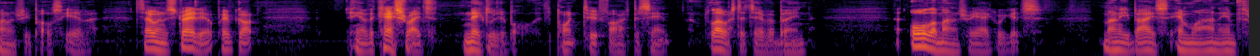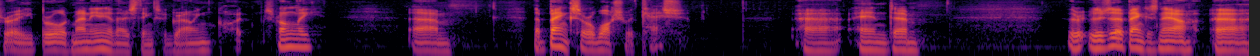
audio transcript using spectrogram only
monetary policy ever. So in Australia, we've got, you know, the cash rate's negligible. It's 0.25%, lowest it's ever been. All the monetary aggregates, money base, M1, M3, broad money, any of those things are growing quite strongly. Um, the banks are awash with cash. Uh, and um, the Reserve Bank is now uh,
